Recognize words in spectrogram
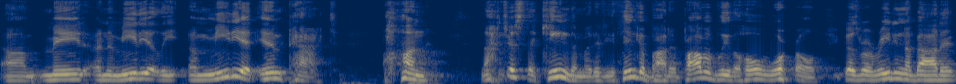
um, made an immediately immediate impact on not just the kingdom, but if you think about it, probably the whole world, because we're reading about it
